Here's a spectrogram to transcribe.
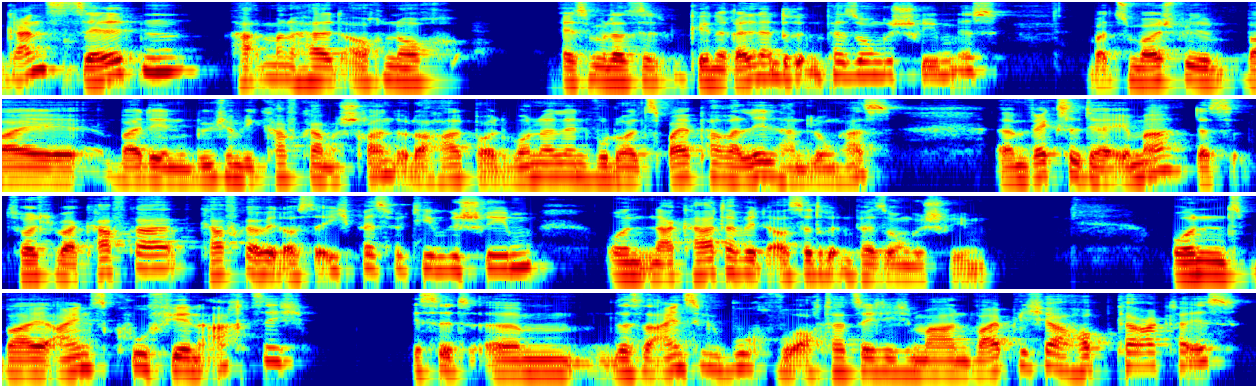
Ganz selten hat man halt auch noch, erstmal, dass es generell in der dritten Person geschrieben ist. Bei, zum Beispiel bei, bei den Büchern wie Kafka am Strand oder Hardboiled Wonderland, wo du halt zwei Parallelhandlungen hast, ähm, wechselt er immer. Das zum Beispiel bei Kafka, Kafka wird aus der Ich-Perspektive geschrieben und Nakata wird aus der dritten Person geschrieben. Und bei 1Q84 ist es ähm, das, ist das einzige Buch, wo auch tatsächlich mal ein weiblicher Hauptcharakter ist.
